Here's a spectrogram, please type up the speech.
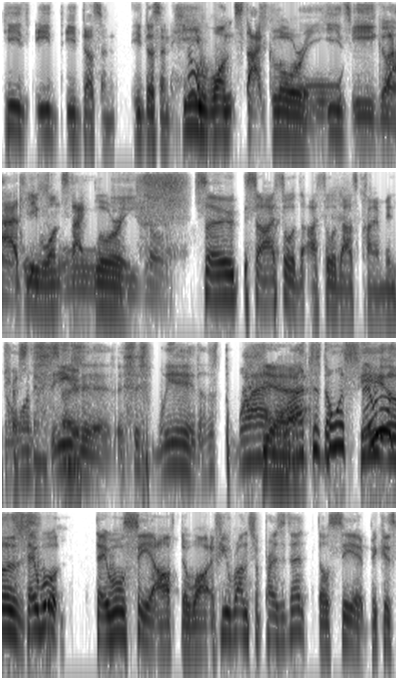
He he he doesn't. He doesn't. He No. wants that glory. He's ego. badly It's wants that glory. Ego. so so. I thought that I thought that was kind of interesting No one So- sees it. It's just weird. I just, why? Yeah. Why does no one see they will, us? they will they will see it after a while. If you run for president, they'll see it because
